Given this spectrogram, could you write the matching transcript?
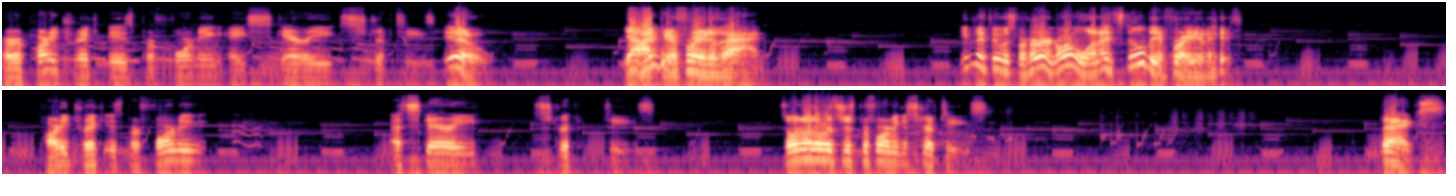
Her party trick is performing a scary striptease. Ew! Yeah, I'd be afraid of that! Even if it was for her, a normal one, I'd still be afraid of it. Party trick is performing a scary strip tease. So, in other words, just performing a strip tease. Thanks.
